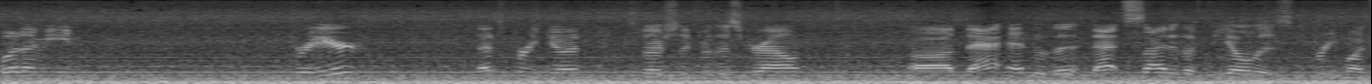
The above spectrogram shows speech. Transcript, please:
But I mean, for here, that's pretty good, especially for this ground. Uh, that end of the, that side of the field is pretty much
